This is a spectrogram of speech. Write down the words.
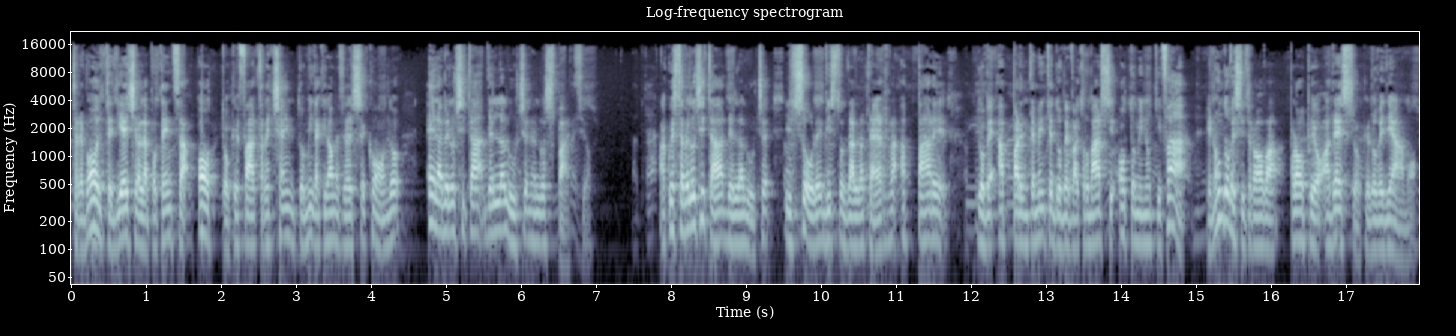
3 volte 10 alla potenza 8 che fa 300.000 km al secondo, è la velocità della luce nello spazio. A questa velocità della luce il Sole, visto dalla Terra, appare dove apparentemente doveva trovarsi 8 minuti fa e non dove si trova proprio adesso che lo vediamo.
